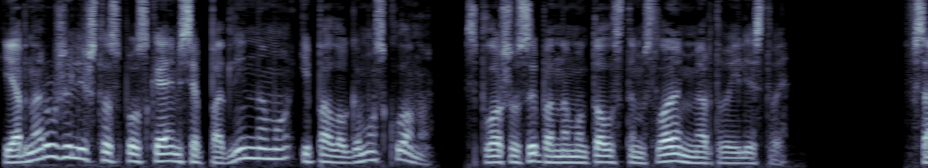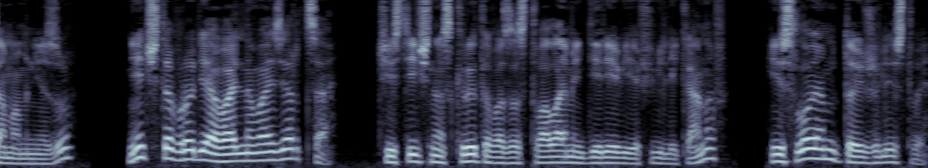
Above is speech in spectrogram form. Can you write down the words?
и обнаружили, что спускаемся по длинному и пологому склону, сплошь усыпанному толстым слоем мертвой листвы. В самом низу — нечто вроде овального озерца, частично скрытого за стволами деревьев великанов и слоем той же листвы.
